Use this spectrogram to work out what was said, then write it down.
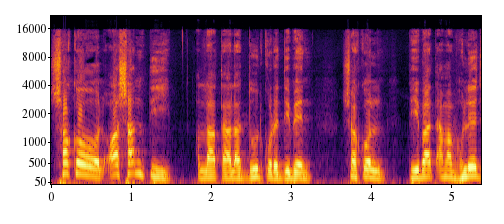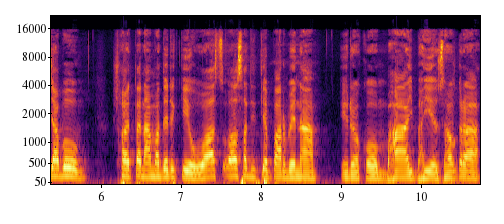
সকল অশান্তি আল্লাহ তালা দূর করে দিবেন। সকল বিবাদ আমরা ভুলে যাব। শয়তান আমাদেরকে ওয়াস ওয়াসা দিতে পারবে না। এরকম ভাই, ভাইয়ের ঝগড়া,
